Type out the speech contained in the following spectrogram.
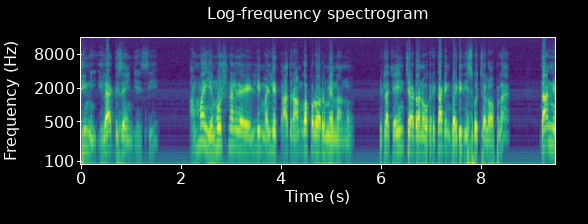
దీన్ని ఇలా డిజైన్ చేసి అమ్మాయి ఎమోషనల్గా వెళ్ళి మళ్ళీ కాదు రామ్ గోపాల్ వర్మే నన్ను ఇట్లా చేయించాడు అని ఒక రికార్డింగ్ బయటికి తీసుకొచ్చే లోపల దాన్ని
